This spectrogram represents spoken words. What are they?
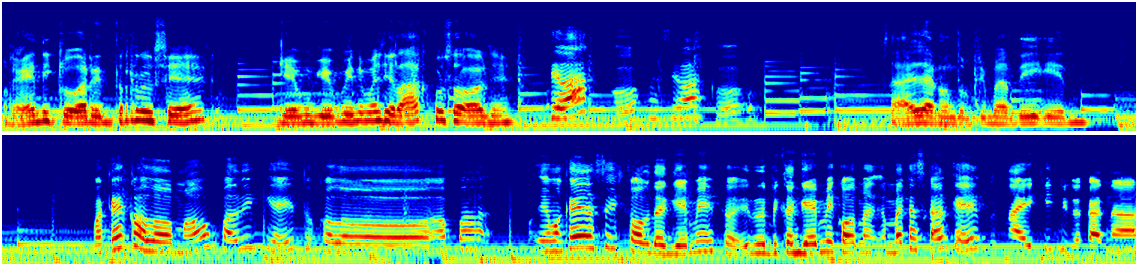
Makanya dikeluarin terus ya. Game-game ini masih laku soalnya. Masih laku, masih laku. Sayang untuk dimatiin. Makanya kalau mau paling ya itu kalau apa ya makanya sih kalau udah game lebih ke game kalau me- mereka sekarang kayak naikin juga karena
